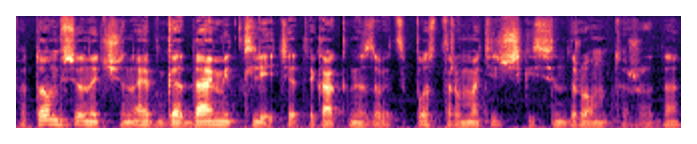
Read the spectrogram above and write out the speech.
потом все начинает годами тлеть. Это как называется, посттравматический синдром тоже, да?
